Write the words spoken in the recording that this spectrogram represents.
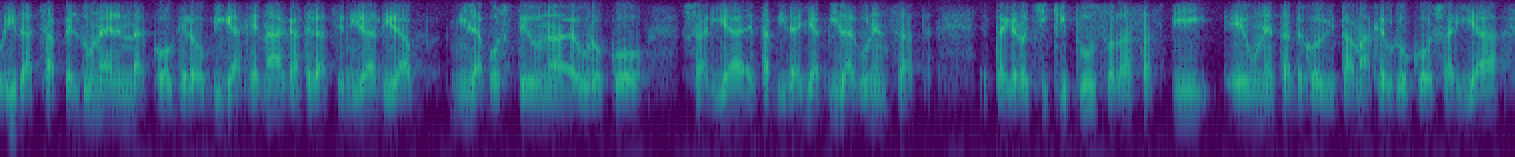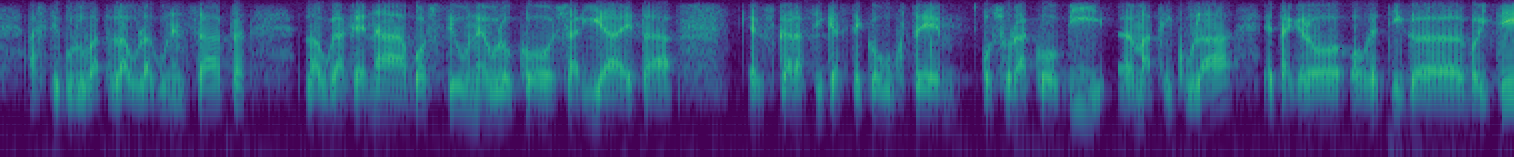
hori da txapeldunaren dako, gero bigarrenak ateratzen dira, dira mila bosteun euroko saria, eta bidaia bilagunen zat. Eta gero txikitu, zola zazpi eun eta berroitamak euroko saria, azte buru bat lau lagunen zat, laugarrena bosteun euroko saria eta Euskaraz ikasteko urte osorako bi uh, matrikula, eta gero horretik uh, goiti,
